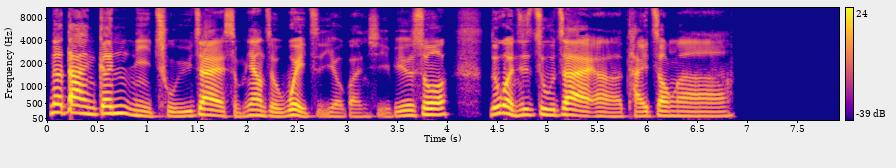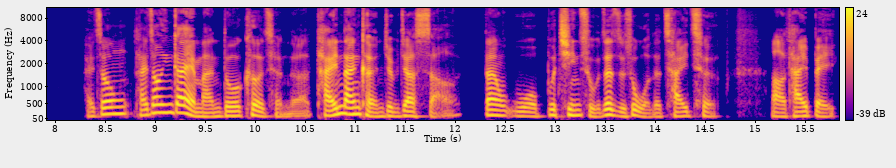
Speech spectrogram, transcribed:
那当然跟你处于在什么样子位置也有关系。比如说，如果你是住在呃台中啊，台中台中应该也蛮多课程的，台南可能就比较少，但我不清楚，这只是我的猜测啊。台北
